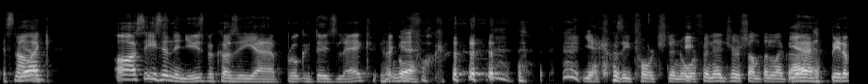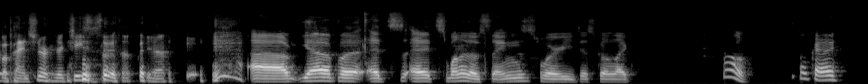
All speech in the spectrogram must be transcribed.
It's not yeah. like Oh, I see he's in the news because he uh, broke a dude's leg. Like, oh, yeah. Oh, fuck. yeah, because he torched an orphanage or something like that. Yeah, beat up a pensioner. Like Jesus. yeah. Um, yeah, but it's it's one of those things where you just go like, oh, Okay.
